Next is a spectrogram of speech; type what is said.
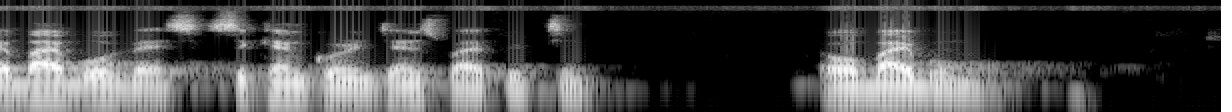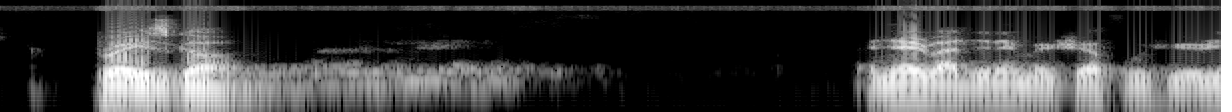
A Bible verse. Second Corinthians 5, 15. Or Bible. Praise God. ɛnyɛ awurade ne mehwɛfo hwere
